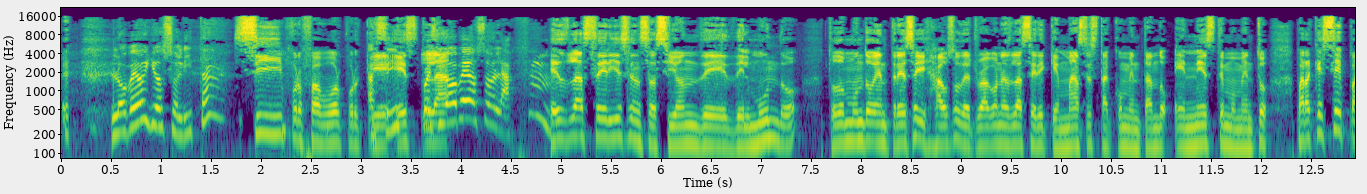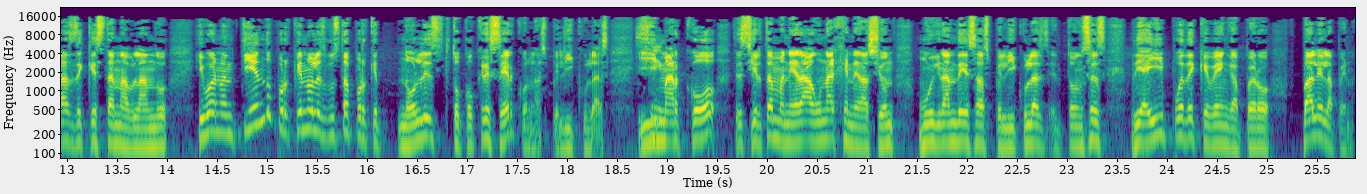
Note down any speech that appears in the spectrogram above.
¿Lo veo yo solita? Sí, por favor, porque ¿Así? es pues la lo veo sola. Hmm. es la serie sensación de, del mundo. Todo el mundo entre ese y House of the Dragon es la serie que más se está comentando en este momento para que sepas de qué están hablando. Y bueno, entiendo por qué no les gusta porque no les tocó crecer con las películas y Sí. marcó de cierta manera a una generación muy grande esas películas. Entonces, de ahí puede que venga, pero vale la pena.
